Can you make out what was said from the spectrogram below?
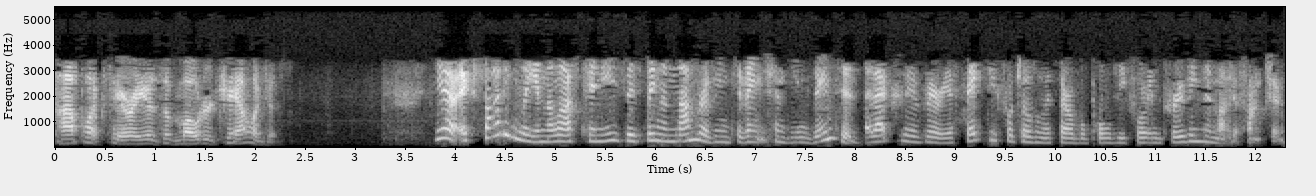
complex areas of motor challenges. Yeah, excitingly, in the last 10 years, there's been a number of interventions invented that actually are very effective for children with cerebral palsy for improving their motor function.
